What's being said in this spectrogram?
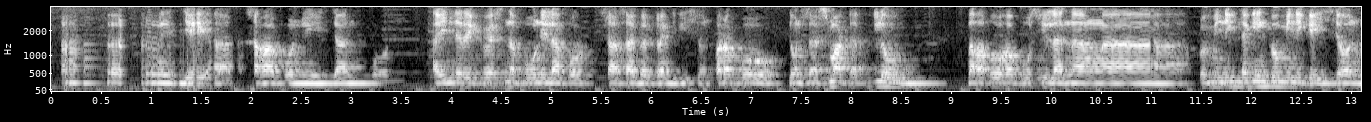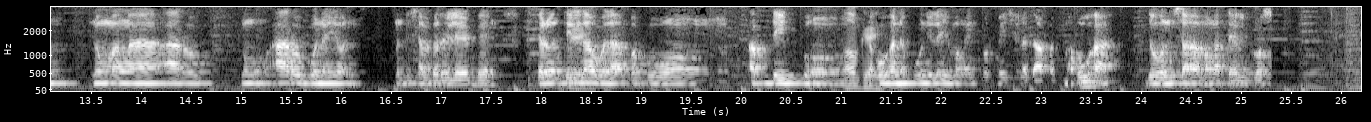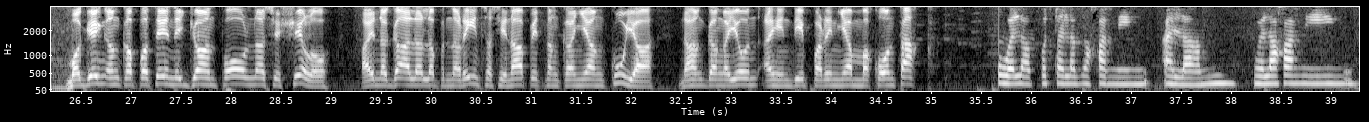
ni Jay at saka po ni John po ay ni-request na po nila po sa Cybercrime Division para po doon sa Smart at Globe makakuha po sila ng uh, communi- naging communication nung mga araw nung araw po na yon noong December 11. Pero until now wala pa pong update kung okay. nakuha na po nila yung mga information na dapat makuha doon sa mga telcos. Maging ang kapatid ni John Paul na si Shilo ay nag-aalala pa na rin sa sinapit ng kanyang kuya na hanggang ngayon ay hindi pa rin niya makontak. Wala po talaga kaming alam. Wala kaming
